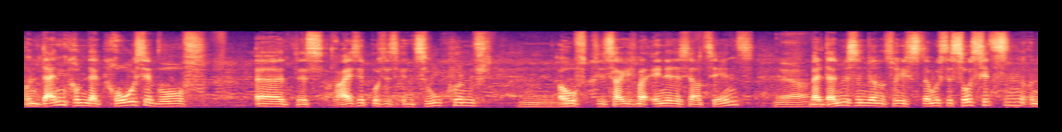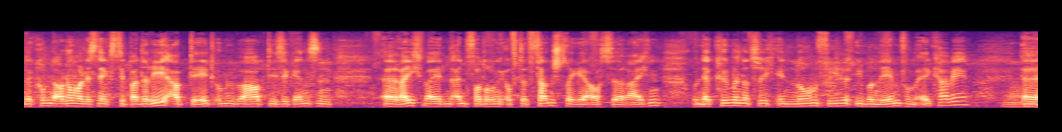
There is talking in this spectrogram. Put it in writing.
Und dann kommt der große Wurf äh, des Reisebusses in Zukunft mhm. auf die, sage ich mal, Ende des Jahrzehnts. Ja. Weil dann müssen wir natürlich, da muss das so sitzen und da kommt auch nochmal das nächste Batterie-Update, um überhaupt diese ganzen äh, Reichweitenanforderungen auf der Fernstrecke auch zu erreichen. Und da können wir natürlich enorm viel übernehmen vom LKW. Ja. Äh,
